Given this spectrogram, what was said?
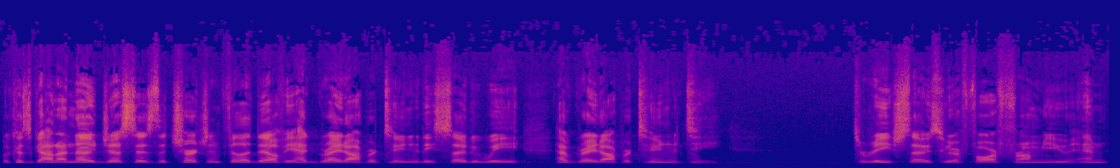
Because, God, I know just as the church in Philadelphia had great opportunity, so do we have great opportunity to reach those who are far from you and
